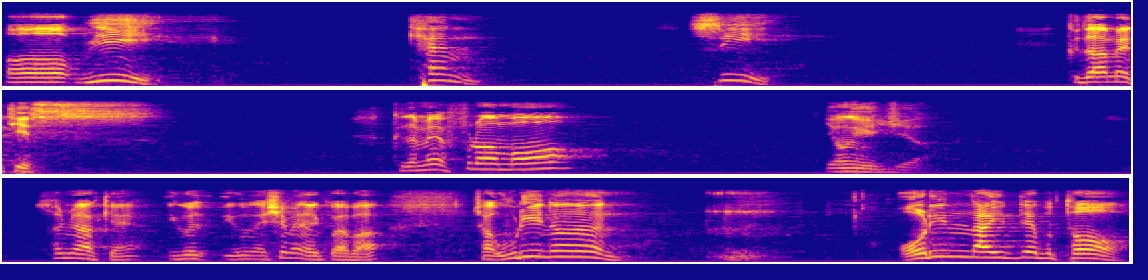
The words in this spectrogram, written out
어, we can see 그 다음에 this 그 다음에 from a 영에이지야. 설명할게. 이거, 이거 내 시험에 낼 거야, 봐. 자, 우리는 어린 나이 때부터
